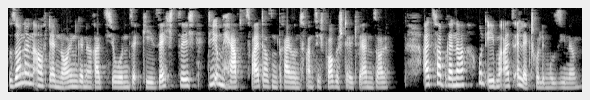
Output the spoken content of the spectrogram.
sondern auf der neuen Generation G60, die im Herbst 2023 vorgestellt werden soll als Verbrenner und eben als Elektrolimousine.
